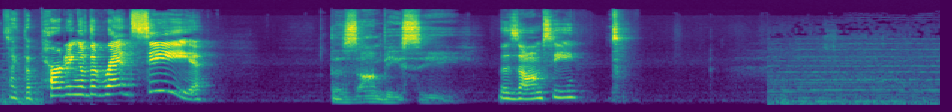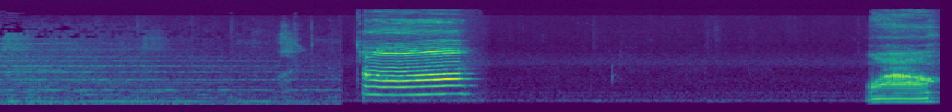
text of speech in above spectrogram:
It's like the parting of the Red Sea. The zombie sea. The Zomsea. Aww. Wow.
